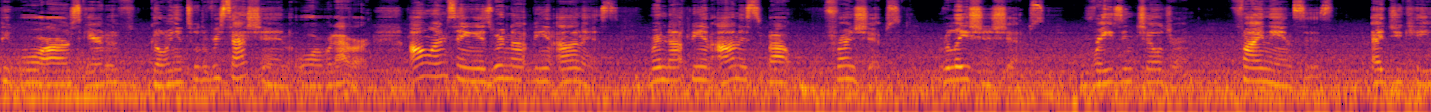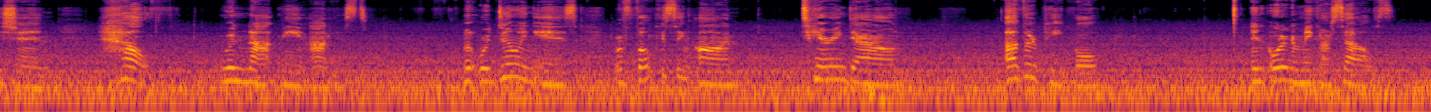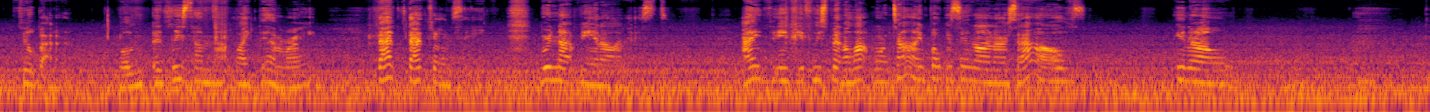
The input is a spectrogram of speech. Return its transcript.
people are scared of going into the recession or whatever. All I'm saying is we're not being honest. We're not being honest about friendships, relationships, raising children, finances, education, health, we're not being honest. What we're doing is we're focusing on tearing down other people in order to make ourselves feel better. Well, at least I'm not like them, right? That that's what I'm saying. We're not being honest. I think if we spent a lot more time focusing on ourselves, you know,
